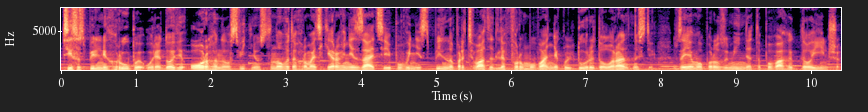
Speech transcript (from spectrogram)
Всі суспільні групи, урядові органи, освітні установи та громадські організації повинні спільно працювати для формування культури толерантності, взаємопорозуміння та поваги до інших.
